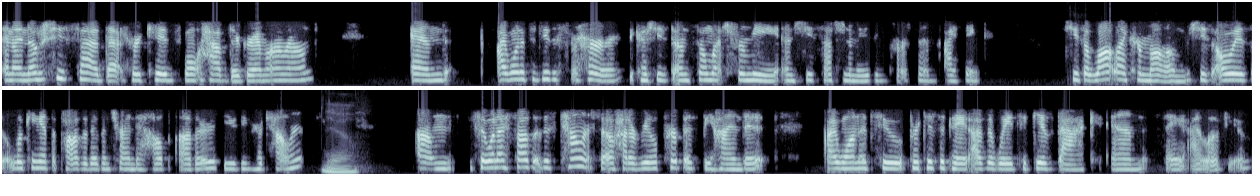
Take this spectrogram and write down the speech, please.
and I know she's sad that her kids won't have their grandma around. And I wanted to do this for her because she's done so much for me and she's such an amazing person. I think she's a lot like her mom. She's always looking at the positive and trying to help others using her talent. yeah. Um, so when I saw that this talent show had a real purpose behind it, I wanted to participate as a way to give back and say, I love you.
